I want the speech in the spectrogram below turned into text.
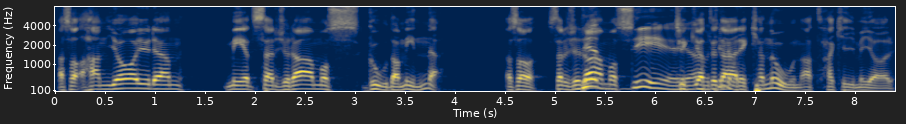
alltså, han gör ju den med Sergio Ramos goda minne. Alltså Sergio det, Ramos det tycker att det där är kanon att Hakimi gör.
